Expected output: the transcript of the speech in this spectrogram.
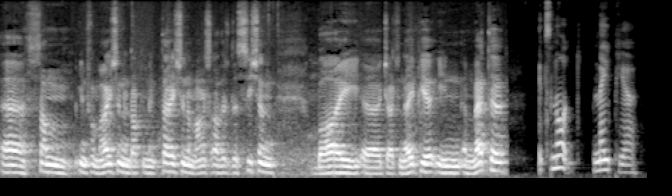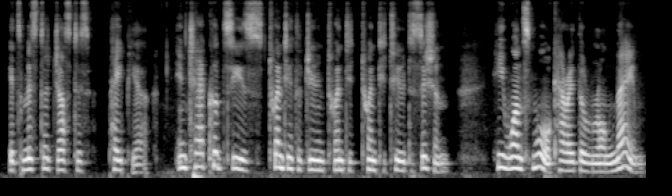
uh, some information and documentation, amongst others, decision by uh, Judge Napier in a matter. It's not Napier, it's Mr. Justice Papier. In Chair Coetzee's 20th of June 2022 decision, he once more carried the wrong name,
